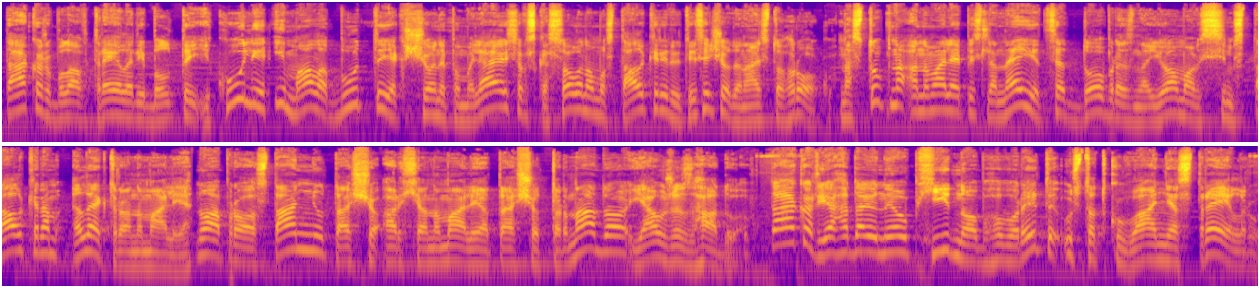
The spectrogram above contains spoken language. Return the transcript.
також була в трейлері Болти і кулі, і мала бути, якщо не помиляюся, в скасованому сталкері 2011 року. Наступна аномалія після неї це добре знайома всім сталкерам електроаномалія. Ну а про останню, та що архіаномалія, та що торнадо, я вже згадував. Також я гадаю, необхідно обговорити устаткування з трейлеру.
